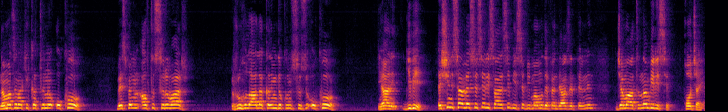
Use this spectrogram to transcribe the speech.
Namazın hakikatini oku. Besmele'nin altı sırrı var. Ruhla alakalı konu sözü oku. Yani gibi. E şimdi sen Vesvese Risalesi bilse bir Mahmud Efendi Hazretleri'nin cemaatinden birisi. Hocaya.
